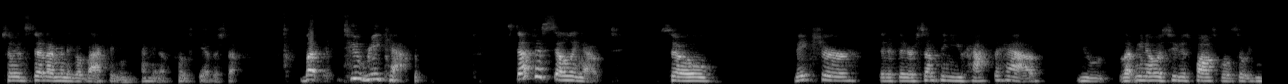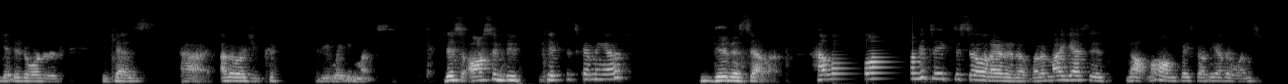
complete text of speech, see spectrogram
so instead I'm gonna go back and I'm gonna post the other stuff. But to recap, stuff is selling out. So make sure that if there's something you have to have, you let me know as soon as possible so we can get it ordered because uh, otherwise you could be waiting months. This awesome new kit that's coming out, gonna sell out. How long it takes to sell it, I don't know, but my guess is not long based on the other ones.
